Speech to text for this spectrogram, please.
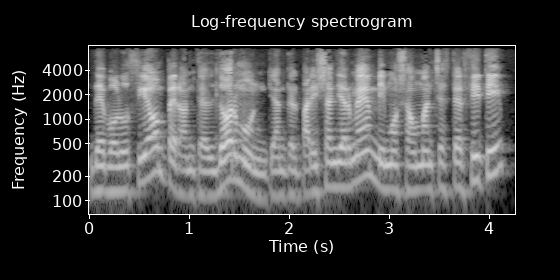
de evolución, pero ante el Dortmund y ante el Paris Saint-Germain vimos a un Manchester City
